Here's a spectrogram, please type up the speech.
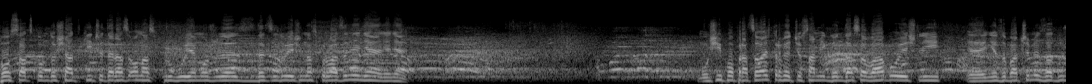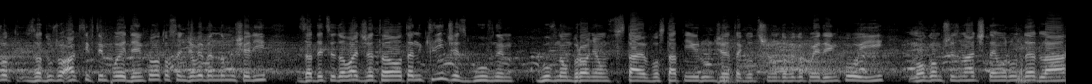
Bosacką do siatki. Czy teraz ona spróbuje, może zdecyduje się na sprowadzenie? Nie, nie, nie. Musi popracować trochę ciosami Gondasowa, bo jeśli e, nie zobaczymy za dużo, za dużo akcji w tym pojedynku, no to sędziowie będą musieli zadecydować, że to ten clinch jest głównym, główną bronią w, w ostatniej rundzie tego trzyrundowego pojedynku i mogą przyznać tę rundę dla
